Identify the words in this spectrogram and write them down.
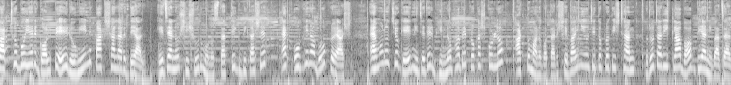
পাঠ্য বইয়ের গল্পে রঙিন পাঠশালার দেয়াল, এ যেন শিশুর মনস্তাত্ত্বিক বিকাশের এক অভিনব প্রয়াস। এমন উদ্যোগে নিজেদের ভিন্নভাবে প্রকাশ করল আত্মমানবতার সেবায় নিয়োজিত প্রতিষ্ঠান রোটারি ক্লাব অব বিয়ানীবাজার।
